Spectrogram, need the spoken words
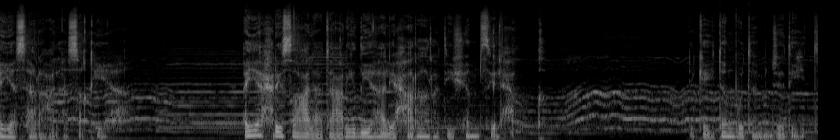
أن يسهر على سقيها أن يحرص على تعريضها لحرارة شمس الحق لكي تنبت من جديد.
